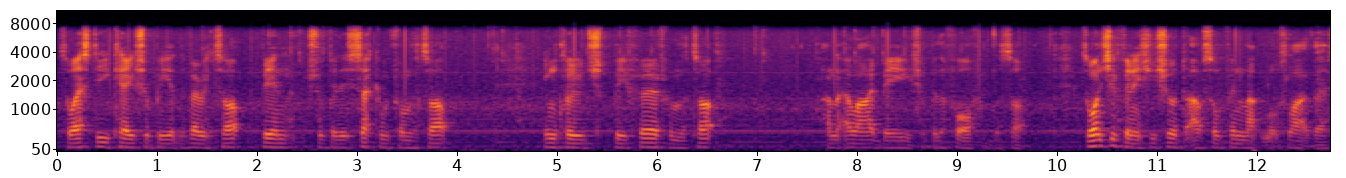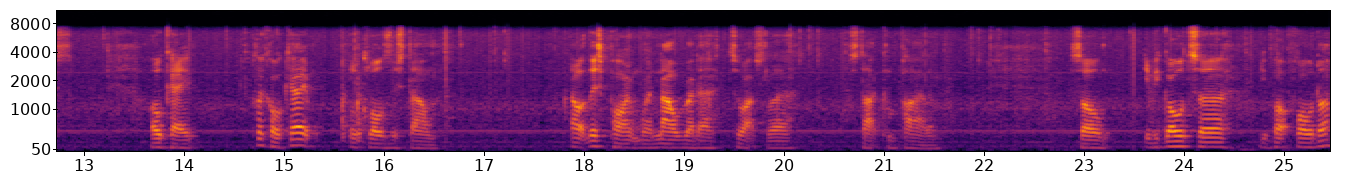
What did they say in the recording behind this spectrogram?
So SDK should be at the very top, bin should be the second from the top, include should be third from the top, and lib should be the fourth from the top. So once you finish you should have something that looks like this. Okay, click OK and close this down. Now at this point we're now ready to actually start compiling. So if you go to your bot folder,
